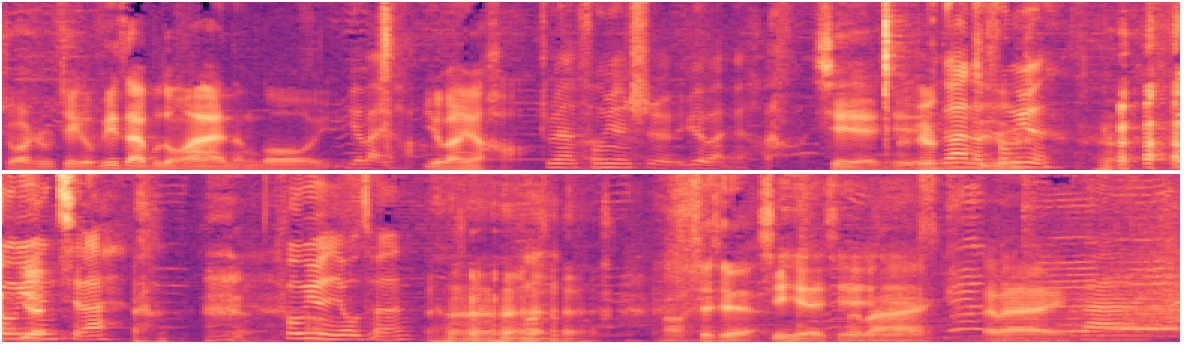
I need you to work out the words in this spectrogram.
主要是这个微在不懂爱能够越办越好。越办越好。祝愿风韵是越办越好，谢谢谢谢，不断的风韵，风韵起来，风韵犹存。好，谢谢，谢谢谢谢，拜拜谢谢拜拜。拜拜。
